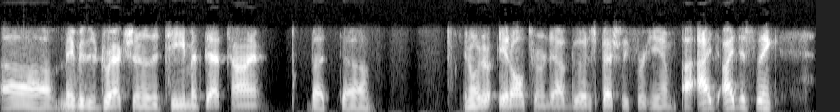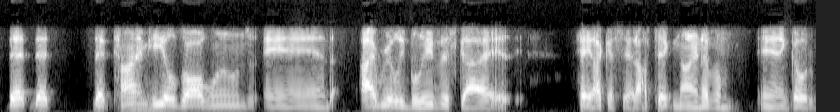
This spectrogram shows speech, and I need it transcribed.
uh, maybe the direction of the team at that time. But uh, you know, it, it all turned out good, especially for him. I I just think that that that time heals all wounds, and I really believe this guy. Hey, like I said, I'll take nine of them and go to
